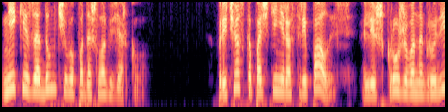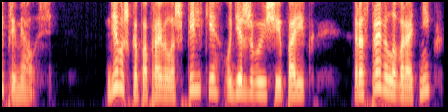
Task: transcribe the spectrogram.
Ники задумчиво подошла к зеркалу. Прическа почти не растрепалась, лишь кружево на груди примялось. Девушка поправила шпильки, удерживающие парик, расправила воротник,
